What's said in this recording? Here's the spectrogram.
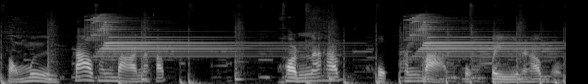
329,000 บาทนะครับผ่อนนะครับ 6,000 บาท 6 ปีนะครับผม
